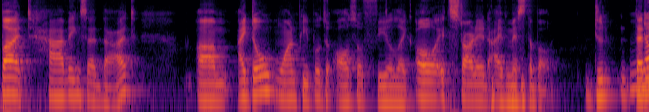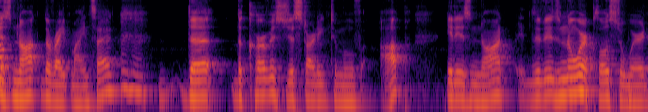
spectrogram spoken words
but having said that, um, I don't want people to also feel like, oh, it started, I've missed the boat. Do, that is Nope. not the right mindset. The the curve is just starting to move up. It is not. It is nowhere close to where it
